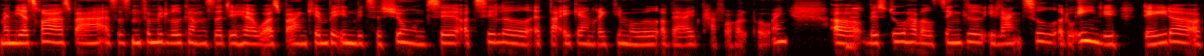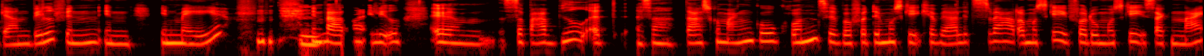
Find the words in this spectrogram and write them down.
men jeg tror også bare, altså sådan for mit vedkommende, så er det her jo også bare en kæmpe invitation til at tillade, at der ikke er en rigtig måde at være i et parforhold på. Ikke? Og ja. hvis du har været single i lang tid, og du egentlig dater og gerne vil finde en, en mage, mm. en partner i livet, øhm, så bare vid, at altså, der er sgu mange gode grunde til, hvorfor det måske kan være lidt svært, og måske får du måske sagt nej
